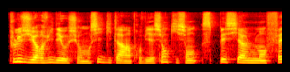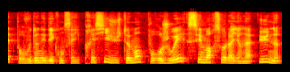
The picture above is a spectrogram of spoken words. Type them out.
plusieurs vidéos sur mon site Guitare Improvisation qui sont spécialement faites pour vous donner des conseils précis justement pour jouer ces morceaux-là. Il y en a une,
